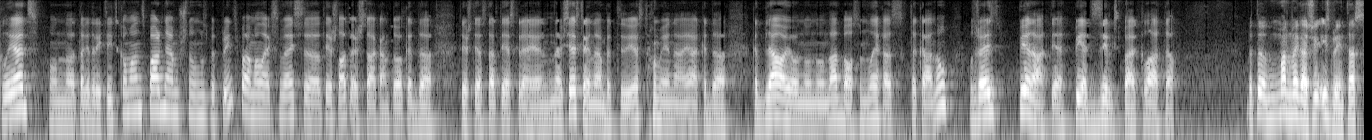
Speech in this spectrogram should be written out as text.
kliedz, un tagad arī citas komandas pārņēmušas no mums. Bet, principā, man liekas, mēs tieši latvieši sākām to, kad tieši tie starta ieskrēja, nevis ieskrienā, bet iestūmienā, jā, kad, kad bļauj un, un, un atbalsta. Un liekas, kā nu, uzreiz pienāk tie pieci zirga spēki klāt. Bet man vienkārši izbrīna tas,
